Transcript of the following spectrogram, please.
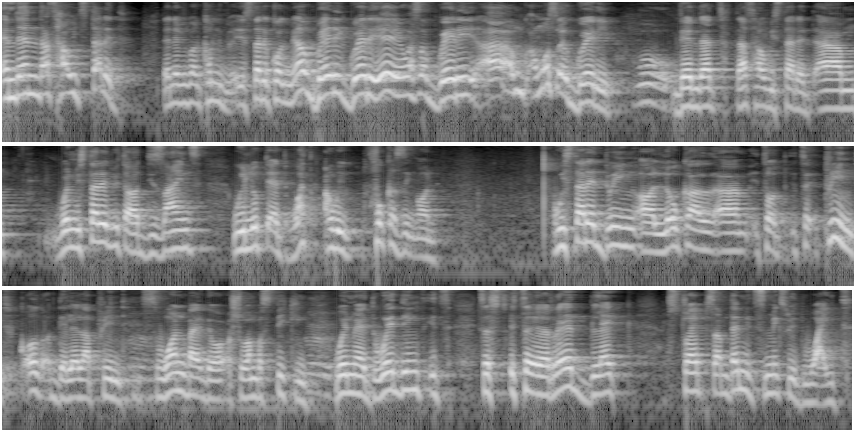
And then that's how it started. Then everybody called me, started calling me, oh, Gweri, Gweri, hey, what's up, Gweri? Ah, I'm, I'm also a Gweri. Whoa. Then that, that's how we started. Um, when we started with our designs, we looked at what are we focusing on. We started doing a local, um, it's, a, it's a print called Delela print. It's worn by the Oshiwambo speaking. When we're at weddings, it's, it's, a, it's a red, black stripe. Sometimes it's mixed with white.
